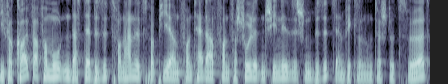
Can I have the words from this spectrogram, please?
Die Verkäufer vermuten, dass der Besitz von Handelspapieren von Tether von verschuldeten chinesischen Besitzentwicklern unterstützt wird.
